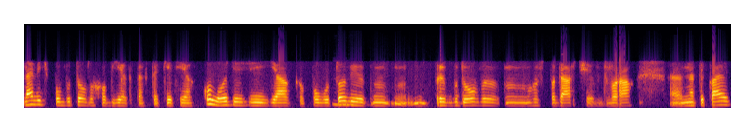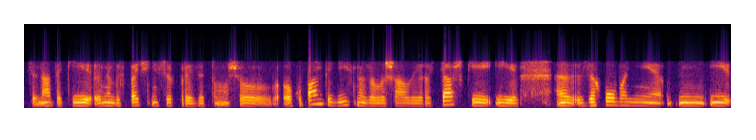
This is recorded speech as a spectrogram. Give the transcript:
навіть в побутових об'єктах, таких як колодязі, як побутові прибудови господарчі в дворах, е, натикаються на такі небезпечні сюрпризи, тому що окупанти дійсно залишали і розтяжки, і е, заховані і.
